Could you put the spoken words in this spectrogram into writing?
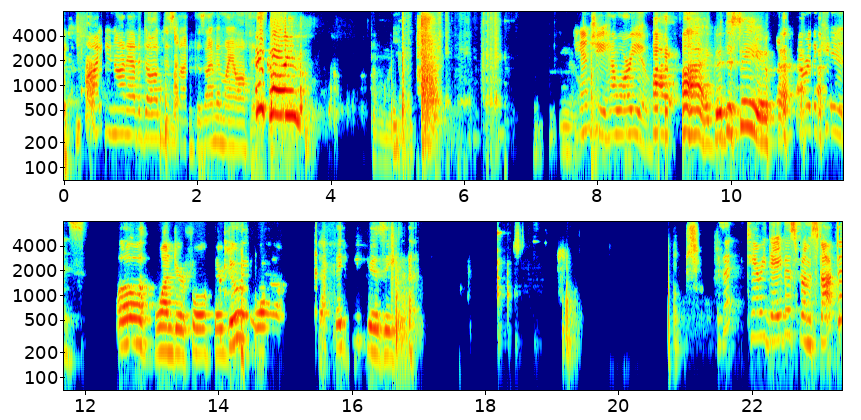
The weather there- I do not have a dog this time because I'm in my office. Hey, Colin. Angie, how are you? Hi, hi, good to see you. How are the kids? Oh, wonderful. They're doing well. They keep busy. Is it Terry Davis from Stockton?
